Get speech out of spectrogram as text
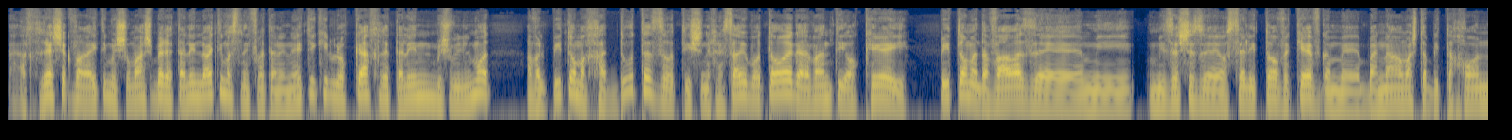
אחרי שכבר הייתי משומש ברטלין, לא הייתי מסניף רטלין, הייתי כאילו לוקח רטלין בשביל ללמוד, אבל פתאום החדות הזאת שנכנסה לי באותו רגע, הבנתי, אוקיי, פתאום הדבר הזה, מזה שזה עושה לי טוב וכיף, גם אה, בנה ממש את הביטחון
